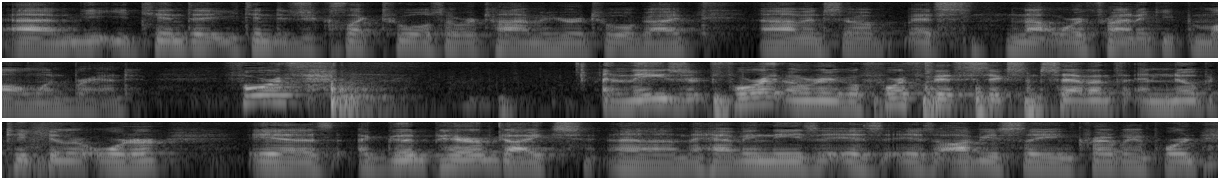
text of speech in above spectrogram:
um, you, you, tend to you tend to just collect tools over time if you're a tool guy, um, and so it's not worth trying to keep them all one brand. Fourth, and these are fourth, and we're going to go fourth, fifth, sixth, and seventh in no particular order is a good pair of dikes. Um, having these is, is obviously incredibly important.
